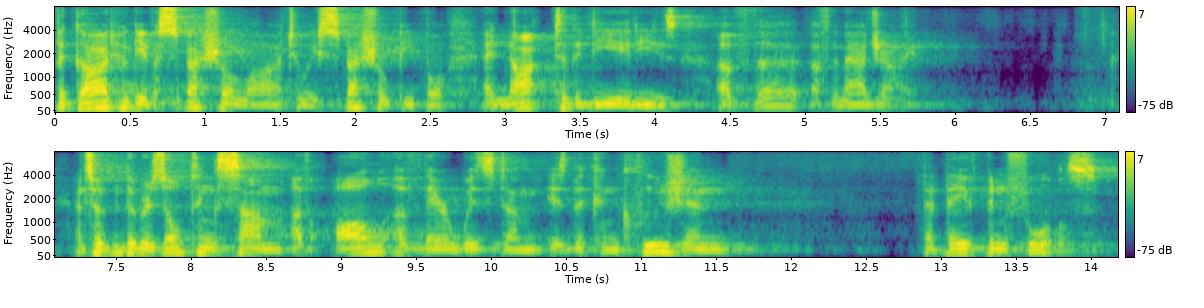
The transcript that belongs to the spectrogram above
the God who gave a special law to a special people and not to the deities of the, of the Magi. And so the resulting sum of all of their wisdom is the conclusion that they've been fools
